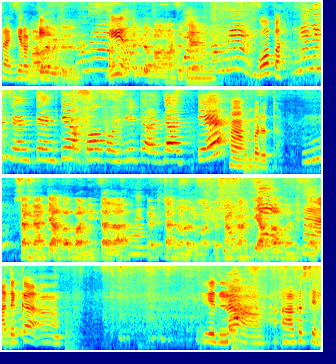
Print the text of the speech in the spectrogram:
ರಾಗಿ ರೊಟ್ಟಿ. ಈ- ಓಪ. ಹಾಂ ಬರುತ್ತೆ. ಸಂಕ್ರಾಂತಿ ಹಬ್ಬ ಬಂದಿತ್ತಲ್ಲ? ಎಷ್ಟು ಚಂದ ನೋಡಿದ್ರು ಮತ್ತೆ ಸಂಕ್ರಾಂತಿ ಹಬ್ಬ ಬಂದಿತ್ತಲ್ಲ? ಅದಕ್ಕೆ ಇದನ್ನ ಹಾಕಿಸ್ತೀನಿ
